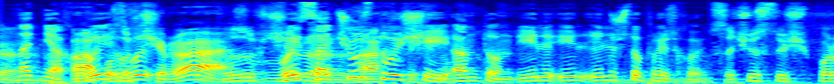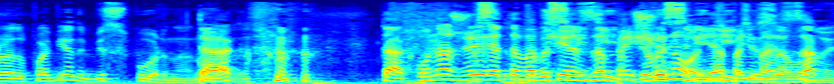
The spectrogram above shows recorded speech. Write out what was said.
на, на днях. А, вы, вы- позавчера. Позавчера. Вы сочувствующий, Ах. Антон, или, или, или что происходит? Сочувствующий параду Победы, бесспорно. Но- Так. У нас же Вы- это да вы вообще следите- да вы запрещено, я следите понимаю, за за- мной.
